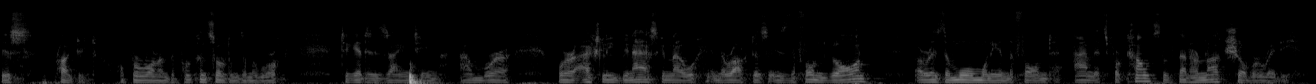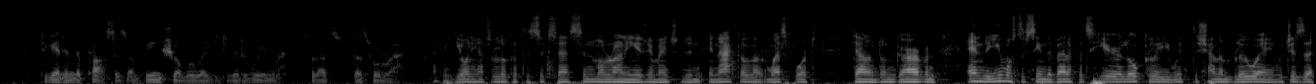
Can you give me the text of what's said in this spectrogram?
this project up and running, to put consultants on the work, to get a design team, and we're we're actually been asking now in the Oireachtas, is the fund gone, or is there more money in the fund? And it's for councils that are not shovel ready to get in the process of being shovel ready to get a greenway. So that's that's where we're at. I think you only have to look at the success in Mulranny, as you mentioned, in, in Achill and Westport, down in Dungarvan. And you must have seen the benefits here locally with the Shannon Blueway, which is a,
